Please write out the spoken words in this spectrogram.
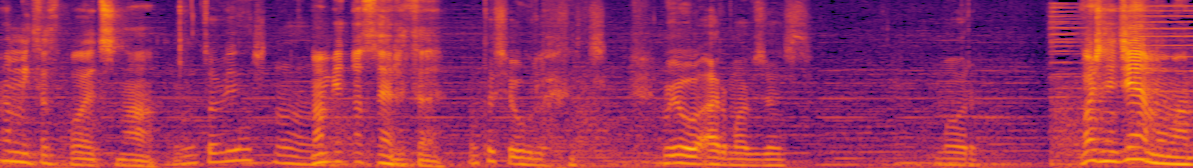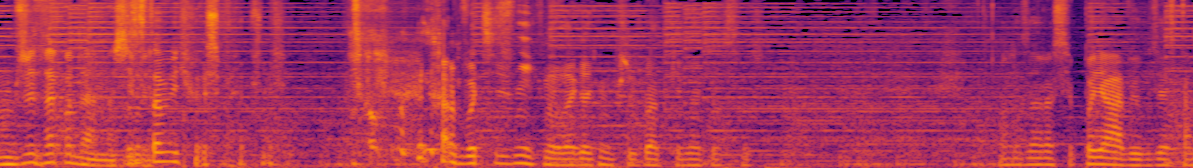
Chamica społeczna. No to wiesz, no. Mam jedno serce. No to się ulecz. Było arma wziąć. Mor. Właśnie gdzie mu mam? Przecież zakładałem na siebie. Zostawiłeś pewnie. Albo ci zniknął, tak jak mi przypadkiem coś. Ale zaraz się pojawił gdzieś tam.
